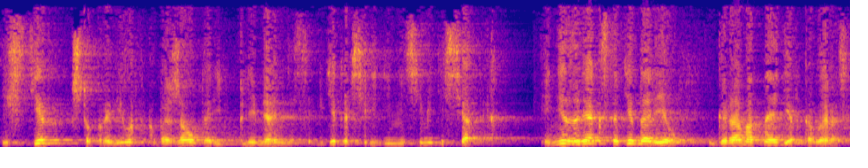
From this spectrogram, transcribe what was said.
из тех, что Правилов обожал дарить племяннице где-то в середине 70-х. И не зря, кстати, дарил, грамотная девка выросла.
